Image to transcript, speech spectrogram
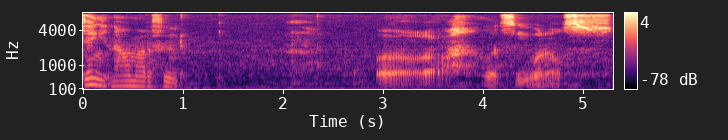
Dang it, now I'm out of food. Uh, let's see what else.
